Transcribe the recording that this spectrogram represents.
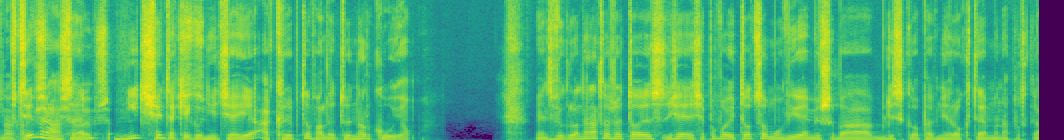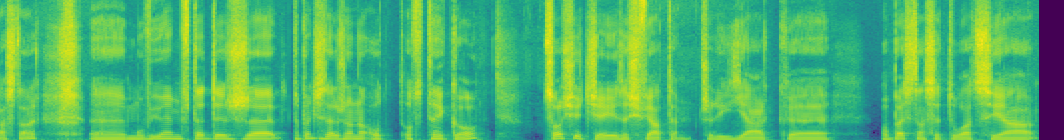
No W tym razem nic się takiego nie dzieje, a kryptowaluty norkują. Więc wygląda na to, że to jest, dzieje się powoli to, co mówiłem już chyba blisko pewnie rok temu na podcastach. E, mówiłem wtedy, że to będzie zależne od, od tego, co się dzieje ze światem, czyli jak e, obecna sytuacja.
